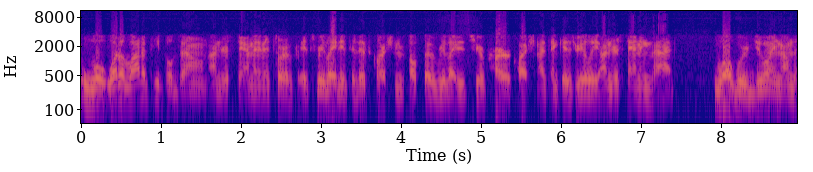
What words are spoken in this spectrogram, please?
Well, what a lot of people don't understand, and it's sort of it's related to this question, also related to your prior question. I think is really understanding that what we're doing on the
